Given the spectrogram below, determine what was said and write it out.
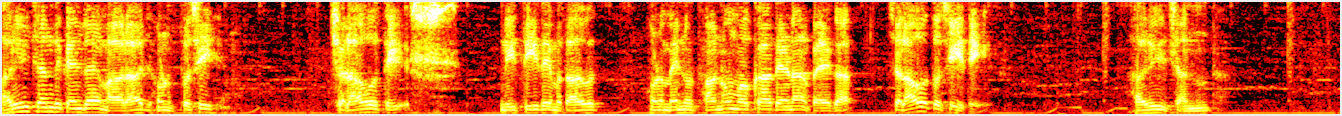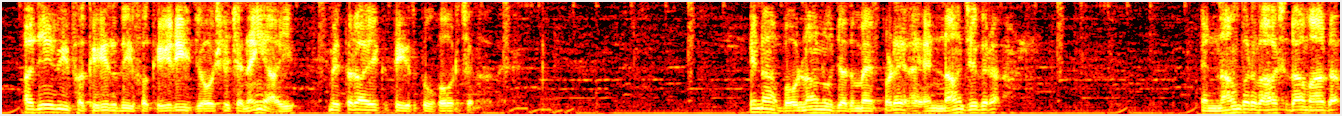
ਹਰੀ ਚੰਦ ਕਹਿੰਦਾ ਹੈ, ਮਹਾਰਾਜ ਹੁਣ ਤੁਸੀਂ ਚਲਾਓ ਤੀਰ ਨੀਤੀ ਦੇ ਮੁਤਾਬਕ ਹੁਣ ਮੈਨੂੰ ਤੁਹਾਨੂੰ ਮੌਕਾ ਦੇਣਾ ਪਏਗਾ। ਚਲਾਓ ਤੁਸੀਂ ਤੀਰ ਹਰੀ ਚੰਦ ਅਜੇ ਵੀ ਫਕੀਰ ਦੀ ਫਕੀਰੀ ਜੋਸ਼ ਚ ਨਹੀਂ ਆਈ। ਮਿੱਤਰਾ ਇੱਕ ਤੀਰ ਤੂੰ ਹੋਰ ਚਲਾ ਦੇ ਇਹਨਾਂ ਬੋਲਾਂ ਨੂੰ ਜਦ ਮੈਂ ਪੜਿਆ ਇੰਨਾ ਜਿਗਰਾ ਇੰਨਾ ਬਰਦਾਸ਼ਤ ਦਾ ਮਾਦਾ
